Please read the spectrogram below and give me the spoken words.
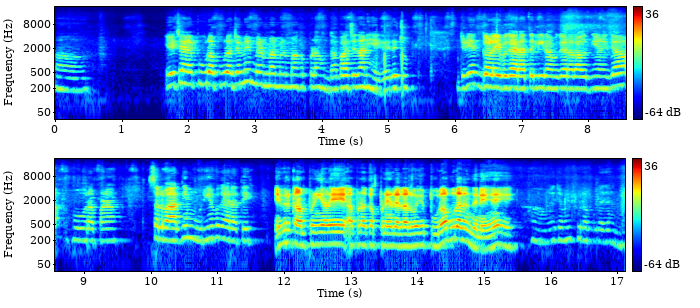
ਹਾਂ। ਇਹ ਚ ਐ ਪੂਰਾ ਪੂਰਾ ਜਮੇ ਮਿਣਮਾ ਮਿਣਮਾ ਕੱਪੜਾ ਹੁੰਦਾ ਬਚਦਾ ਨਹੀਂ ਹੈਗਾ ਇਹਦੇ ਚੋਂ। ਜਿਹੜੀਆਂ ਗਲੇ ਵਗੈਰਾ ਤੇ ਲੀਰਾਂ ਵਗੈਰਾ ਲੱਗਦੀਆਂ ਨੇ ਜਾਂ ਹੋਰ ਆਪਣਾ ਸਲਵਾਰ ਦੀਆਂ ਮੂਰੀਆਂ ਵਗੈਰਾ ਤੇ। ਇਹ ਫਿਰ ਕੰਪਨੀ ਵਾਲੇ ਆਪਣਾ ਕੱਪੜੇ ਵਾਲੇ ਲਾ ਲਓ ਇਹ ਪੂਰਾ ਪੂਰਾ ਦਿੰਦੇ ਨੇ ਇਹ। ਹਾਂ ਇਹ ਜਮੀ ਪੂਰਾ ਪੂਰਾ ਜਿਹਾ ਹੁੰਦਾ।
